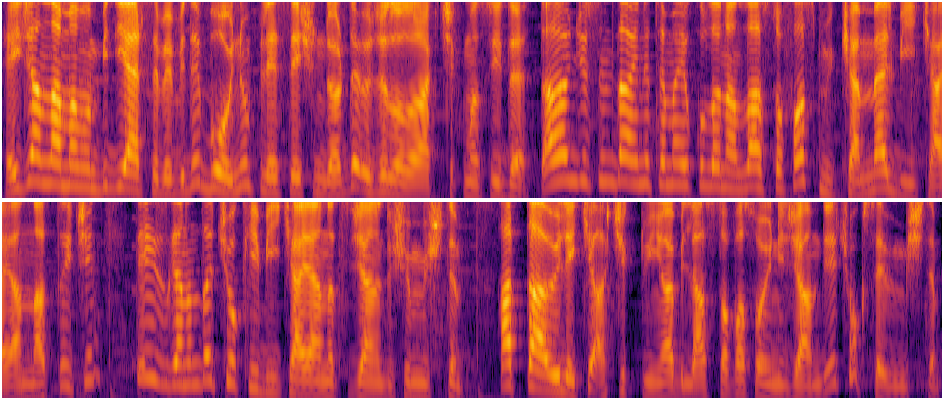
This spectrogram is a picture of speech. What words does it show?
Heyecanlanmamın bir diğer sebebi de bu oyunun PlayStation 4'e özel olarak çıkmasıydı. Daha öncesinde aynı temayı kullanan Last of Us mükemmel bir hikaye anlattığı için Days Gone'ın da çok iyi bir hikaye anlatacağını düşünmüştüm. Hatta öyle ki açık dünya bir Last of Us oynayacağım diye çok sevinmiştim.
